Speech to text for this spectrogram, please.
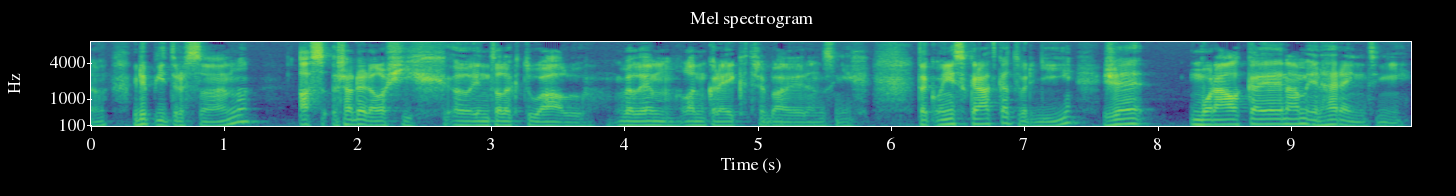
Jo? Kdy Peterson a řada dalších uh, intelektuálů, William Lane Craig třeba je jeden z nich, tak oni zkrátka tvrdí, že morálka je nám inherentní,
